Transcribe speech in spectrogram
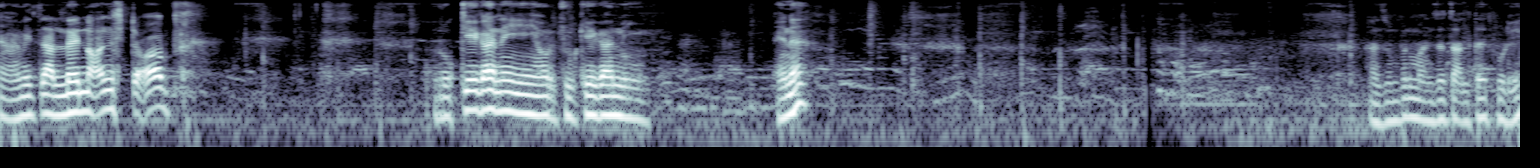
आम्ही चाललोय नॉनस्टॉप रुकेगा नाही और झुकेगा नाही. है ना? अजून पण माणसं चालत आहेत पुढे.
